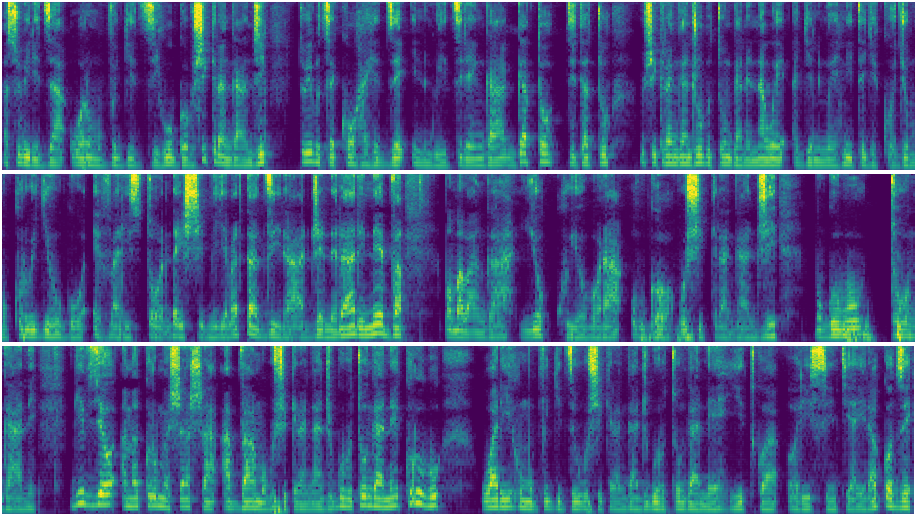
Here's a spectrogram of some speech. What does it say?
asubiriza uwari umuvugizi w'ubwo bushikiranganji. Tubibutse ko haheze indwi zirenga gato zitatu umushikiranganji w'ubutungane nawe agenwe n'itegeko ry'umukuru w'igihugu Evaristo Ndayishimiye. Batazira Generali Neva mu mabanga yo kuyobora ubwo bushikiranganji bw'ubutungane. Ngivyo amakuru mashasha ava mu bushikiranganji bw'ubutungane kuri ubu wari umuvugizi w'ubushikiranganji bw'ubutungane yitwa Ori Cynthia Irakoze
